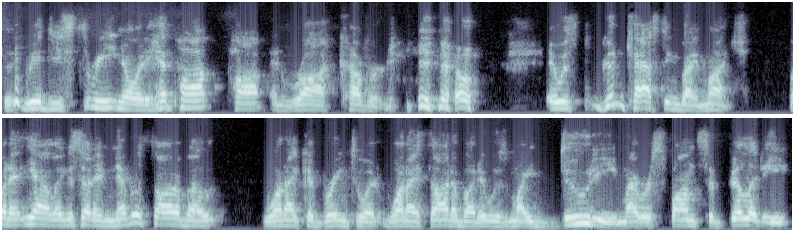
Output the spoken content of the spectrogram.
we had these three, you know, hip hop, pop, and rock covered, you know it was good casting by much. But I, yeah, like I said, I never thought about what I could bring to it. What I thought about it was my duty, my responsibility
